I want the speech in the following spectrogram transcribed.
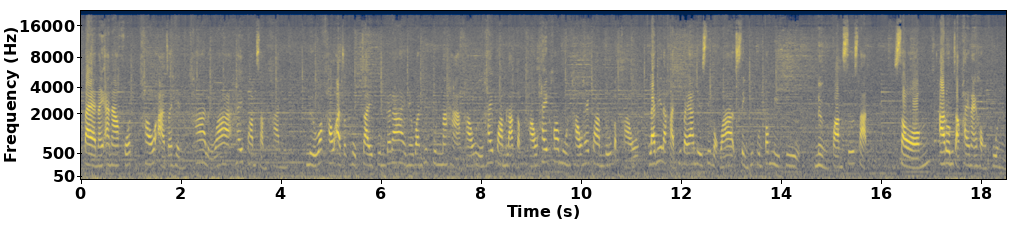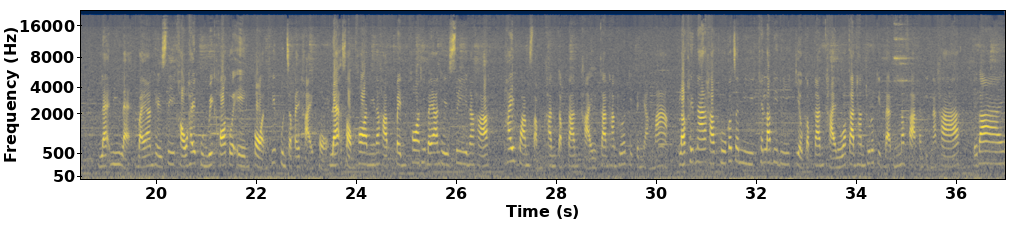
แต่ในอนาคตเขาอาจจะเห็นค่าหรือว่าให้ความสำคัญ หรือว่าเขาอาจจะถูกใจคุณก็ได้ ในวันที่คุณมาหาเขาหรือให้ความรักกับเขา ให้ข้อมูลเขาให้ความรู้กับเขา และนี่แหละค่ะที่ไบรอันเดซี่บอกว่าสิ่งที่คุณต้องมีคือ 1. ความซื่อสัตย์ 2. อารมณ์จากภายในของคุณ และนี่แหละไบรอันเทซี่เขาให้คุณวิเคราะห์ตัวเองก่อนที่คุณจะไปขายของ และ 2 ข้อนี้นะคะ เป็นข้อที่ไบรอันเทซี่นะคะให้ความสำคัญกับการขายหรือการทำธุรกิจเป็นอย่างมาก แล้วคลิปหน้านะคะ ครูก็จะมีเคล็ดลับดีๆ เกี่ยวกับการขายหรือว่าการทำธุรกิจแบบนี้มาฝากกันอีกนะคะ บ๊ายบาย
